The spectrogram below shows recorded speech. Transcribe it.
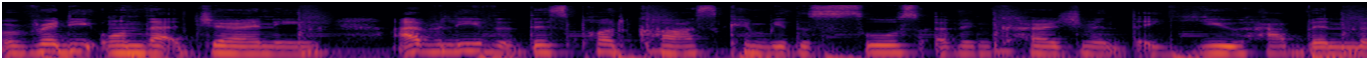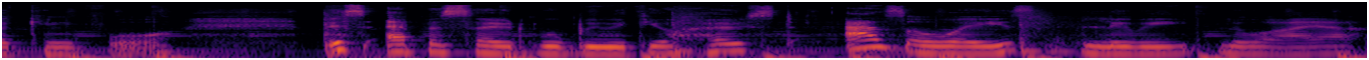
already on that journey, I believe that this podcast can be the source of encouragement that you have been looking for. This episode will be with your host, as always, Louis Luaya.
